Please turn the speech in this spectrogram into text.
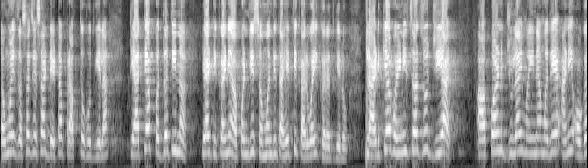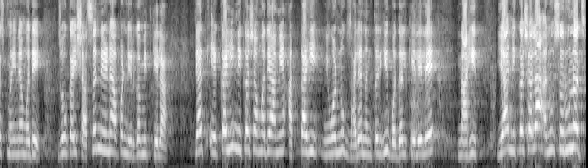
त्यामुळे जसा जसा डेटा प्राप्त होत गेला त्या त्या पद्धतीनं या ठिकाणी आपण जी संबंधित आहे ती कारवाई करत गेलो. लाडक्या बहिणीचा जो जी आर आपण जुलै महिन्यामध्ये आणि ऑगस्ट महिन्यामध्ये जो काही शासन निर्णय आपण निर्गमित केला त्यात एकाही निकषामध्ये आम्ही आत्ताही निवडणूक झाल्यानंतरही बदल केलेले नाहीत. या निकषाला अनुसरूनच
